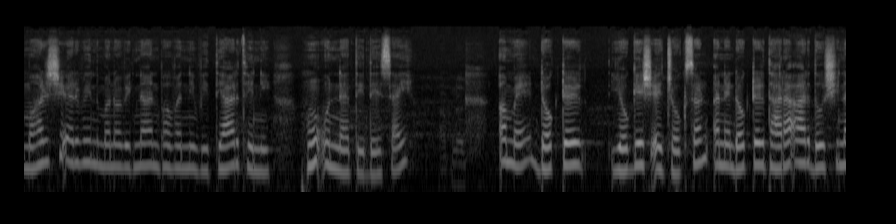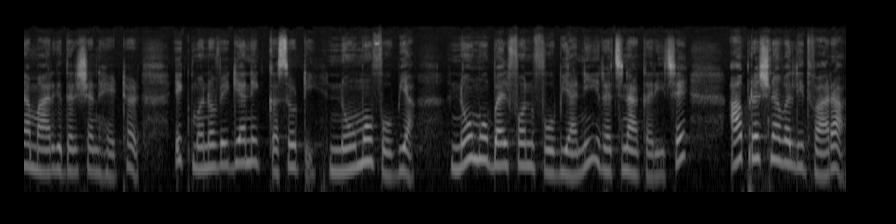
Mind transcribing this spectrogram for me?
મહર્ષિ અરવિંદ મનોવિજ્ઞાન ભવનની વિદ્યાર્થીની હું ઉન્નતિ દેસાઈ. અમે ડૉક્ટર યોગેશ એ જોગસણ અને ડૉક્ટર ધારા આર દોશીના માર્ગદર્શન હેઠળ એક મનોવૈજ્ઞાનિક કસોટી નોમોફોબિયા નો મોબાઈલ ફોન ફોબિયાની રચના કરી છે. આ પ્રશ્નાવલી દ્વારા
